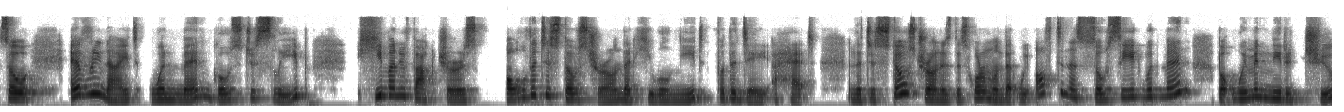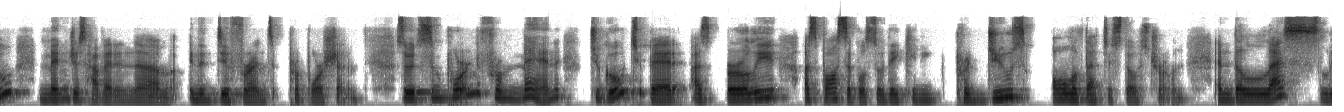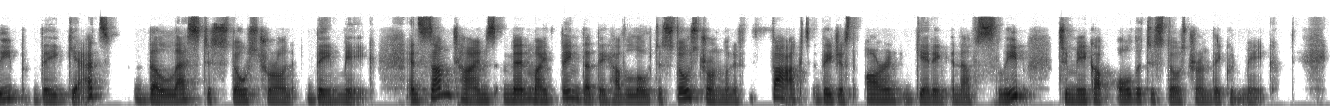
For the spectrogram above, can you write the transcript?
So every night when men goes to sleep, he manufactures all the testosterone that he will need for the day ahead. And the testosterone is this hormone that we often associate with men, but women need it too. Men just have it in um, in a different proportion. So it's important for men to go to bed as early as possible so they can produce all of that testosterone. And the less sleep they get, the less testosterone they make. And sometimes men might think that they have low testosterone when in fact they just aren't getting enough sleep to make up all the testosterone they could make.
